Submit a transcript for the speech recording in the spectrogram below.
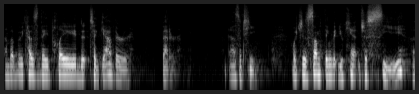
um, but because they played together better um, as a team, which is something that you can't just see uh,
